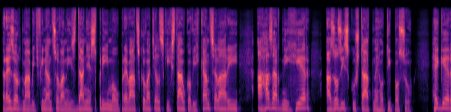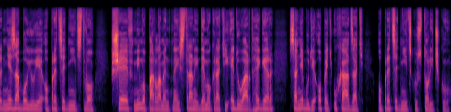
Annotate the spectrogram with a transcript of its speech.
Rezort má byť financovaný z dane z príjmov prevádzkovateľských stávkových kancelárií a hazardných hier a zo zisku štátneho typosu. Heger nezabojuje o predsedníctvo, šéf mimo parlamentnej strany demokrati Eduard Heger sa nebude opäť uchádzať o predsednícku stoličku.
